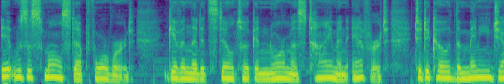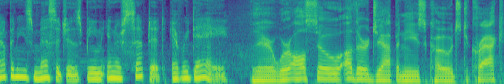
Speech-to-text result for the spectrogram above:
It was a small step forward, given that it still took enormous time and effort to decode the many Japanese messages being intercepted every day. There were also other Japanese codes to crack,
